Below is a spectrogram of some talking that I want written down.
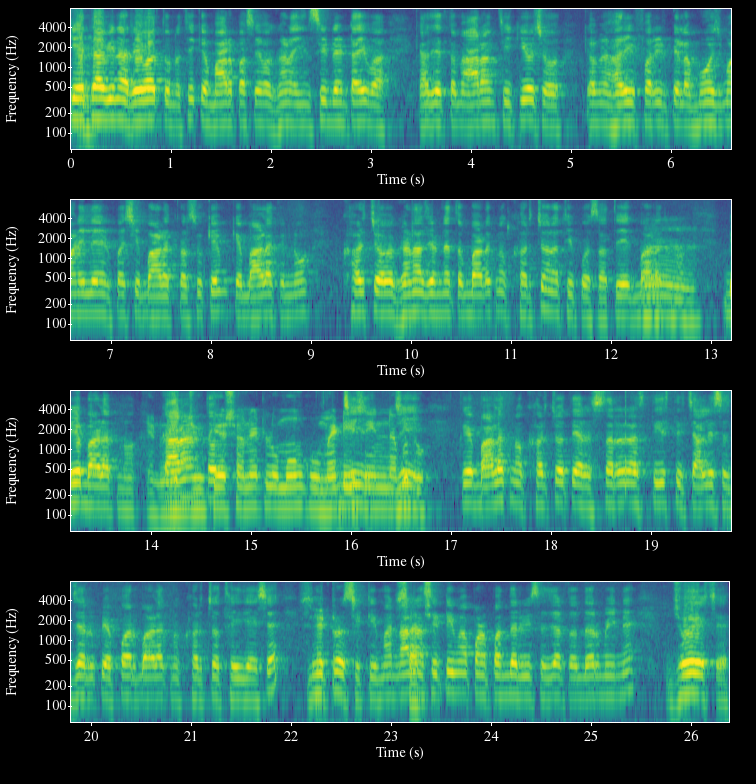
કહેતા વિના રહેવાતું નથી કે મારા પાસે એવા ઘણા ઇન્સિડન્ટ આવ્યા કે આજે તમે આરામથી કહો છો કે અમે હરીફરી પહેલાં મોજ માણી લઈએ પછી બાળક કરશું. કેમ કે બાળકનો ખર્ચો હવે ઘણા જણને તો બાળકનો ખર્ચો નથી પોસાતો એક બાળકનો બે બાળકનો. કારણ એજ્યુકેશન એટલું મોંઘું મેડિસિન ને બધું. કે બાળકનો ખર્ચો ત્યારે સરેરાશ ત્રીસથી ચાલીસ હજાર રૂપિયા પર બાળકનો ખર્ચો થઈ જાય છે. મેટ્રો સિટીમાં નાના સિટીમાં પણ પંદર વીસ હજાર તો દર મહિને જોઈએ છે.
